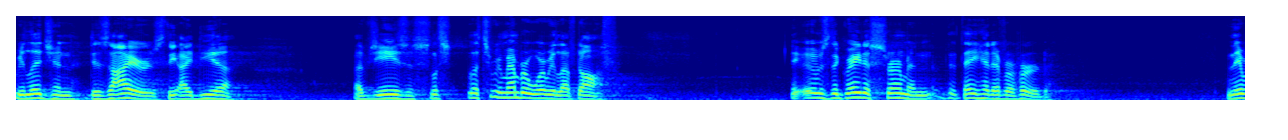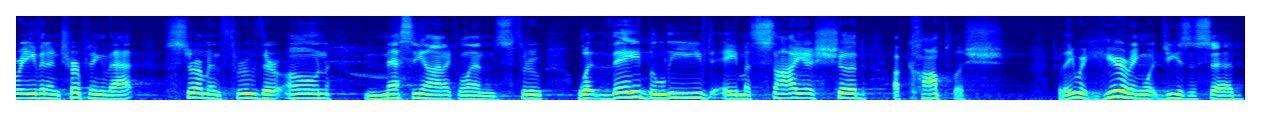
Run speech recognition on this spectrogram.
religion desires the idea of Jesus. Let's, let's remember where we left off. It was the greatest sermon that they had ever heard. And they were even interpreting that sermon through their own messianic lens, through what they believed a Messiah should accomplish. For they were hearing what Jesus said,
